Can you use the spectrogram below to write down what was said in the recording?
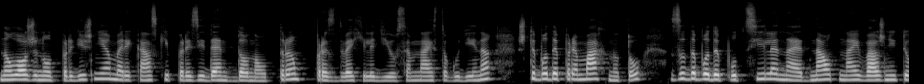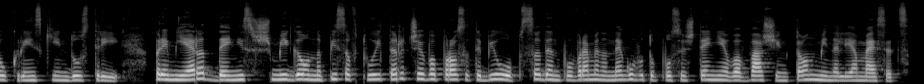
наложено от предишния американски президент Доналд Тръмп през 2018 година, ще бъде премахнато, за да бъде подсилена една от най-важните украински индустрии. Премиерът Денис Шмигъл написа в Твитър, че въпросът е бил обсъден по време на неговото посещение в Вашингтон миналия месец.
